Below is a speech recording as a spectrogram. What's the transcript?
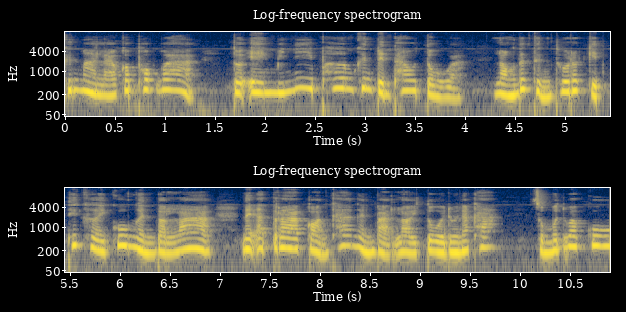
ขึ้นมาแล้วก็พบว่า ตัวเองมีหนี้เพิ่มขึ้นเป็นเท่าตัว ลองนึกถึงธุรกิจที่เคยกู้เงินดอลลาร์ในอัตราก่อนค่าเงินบาทลอยตัวดูนะคะ สมมุติว่ากู้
